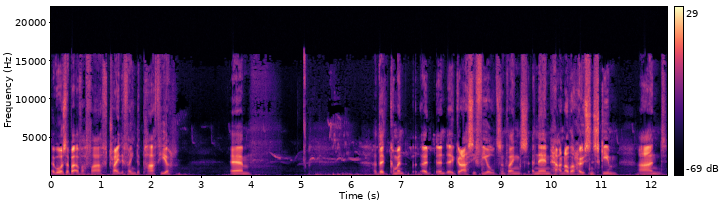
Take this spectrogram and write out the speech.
It was a bit of a faff trying to find the path here. Um, I did come in, in, into grassy fields and things and then hit another housing scheme and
